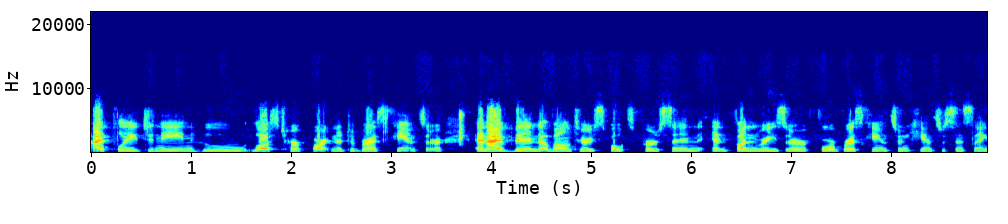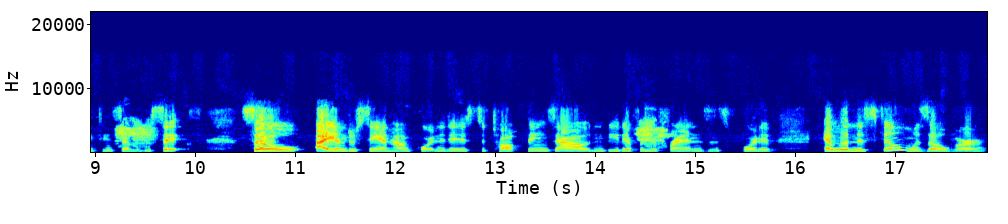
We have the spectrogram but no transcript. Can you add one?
I played Janine, who lost her partner to breast cancer, and I've been a voluntary spokesperson and fundraiser for breast cancer and cancer since 1976. So I understand how important it is to talk things out and be there for your friends and supportive. And when this film was over,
